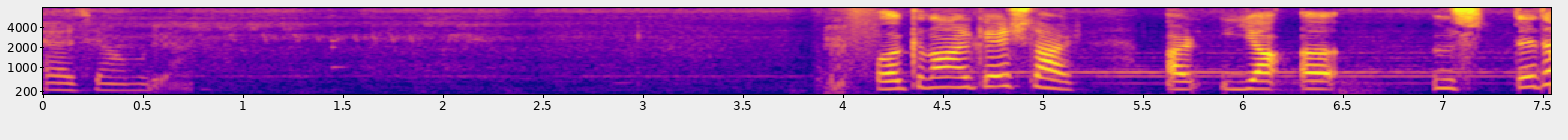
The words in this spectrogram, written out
Evet yağmur yani. Bakın arkadaşlar. ar- Ya, e, üstte de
